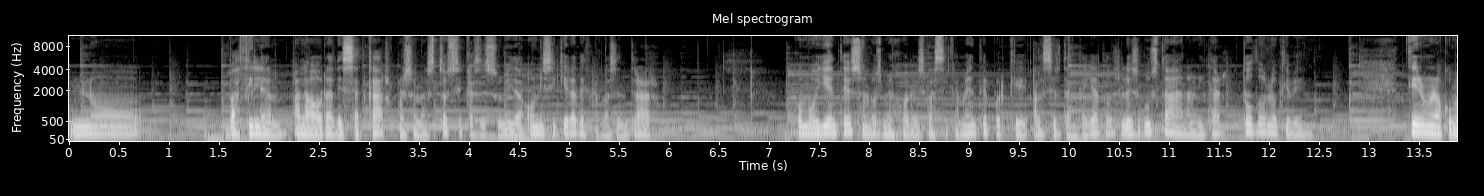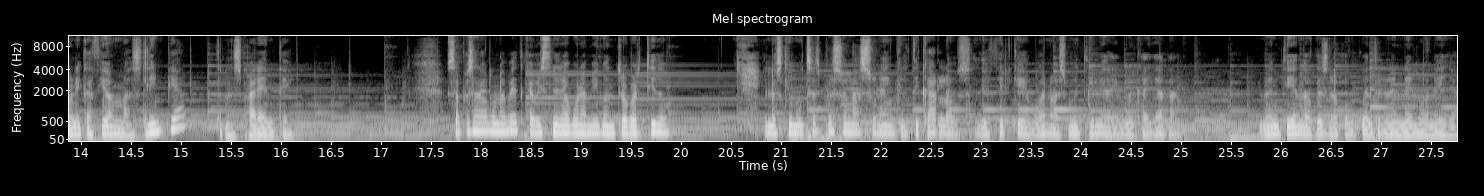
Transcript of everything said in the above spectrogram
No vacilan a la hora de sacar personas tóxicas de su vida o ni siquiera dejarlas entrar. Como oyentes son los mejores básicamente porque al ser tan callados les gusta analizar todo lo que ven. Tienen una comunicación más limpia, transparente, ¿Os ha pasado alguna vez que habéis tenido algún amigo introvertido? En los que muchas personas suelen criticarlos y decir que, bueno, es muy tímida y muy callada. No entiendo qué es lo que encuentran en él o en ella.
